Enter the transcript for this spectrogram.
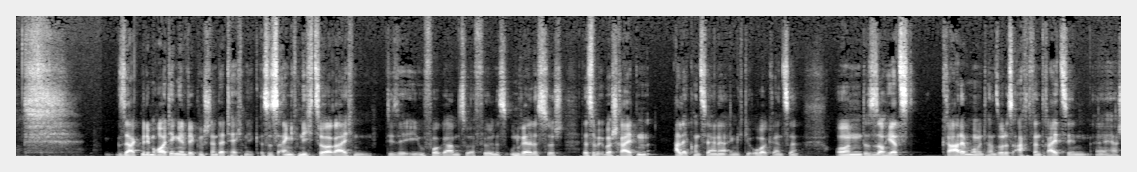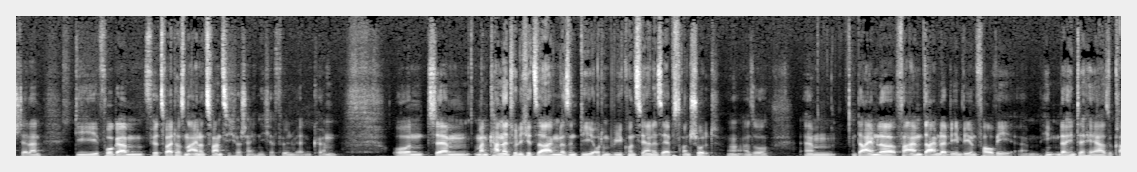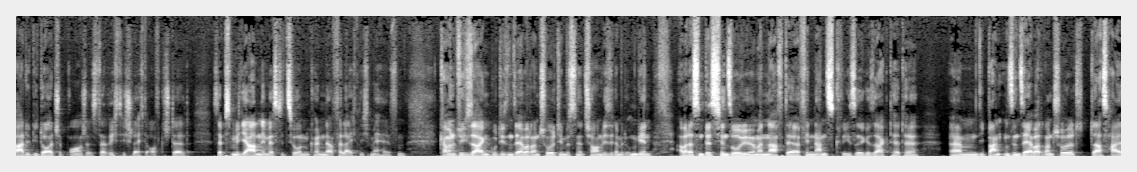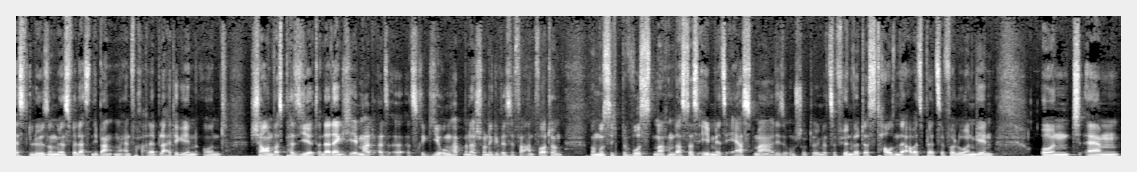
sagt, mit dem heutigen Entwicklungsstand der Technik ist es eigentlich nicht zu erreichen, diese EU-Vorgaben zu erfüllen. Das ist unrealistisch. Deshalb überschreiten alle Konzerne eigentlich die Obergrenze. Und es ist auch jetzt gerade momentan so, dass acht von 13 äh, Herstellern die Vorgaben für 2021 wahrscheinlich nicht erfüllen werden können. Und ähm, man kann natürlich jetzt sagen, da sind die Automobilkonzerne selbst dran schuld. Ne? Also ähm, Daimler, vor allem Daimler, BMW und VW ähm, hinken da hinterher. Also gerade die deutsche Branche ist da richtig schlecht aufgestellt. Selbst Milliardeninvestitionen können da vielleicht nicht mehr helfen. Kann man natürlich sagen, gut, die sind selber dran schuld, die müssen jetzt schauen, wie sie damit umgehen. Aber das ist ein bisschen so, wie wenn man nach der Finanzkrise gesagt hätte, ähm, die Banken sind selber dran schuld. Das heißt, Lösung ist, wir lassen die Banken einfach alle pleite gehen und schauen, was passiert. Und da denke ich eben halt, als, als Regierung hat man da schon eine gewisse Verantwortung. Man muss sich bewusst machen, dass das eben jetzt erstmal, diese Umstrukturierung dazu führen wird, dass tausende Arbeitsplätze verloren gehen. Und ähm,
